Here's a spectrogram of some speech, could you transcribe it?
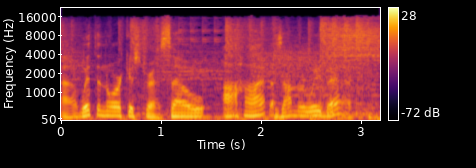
uh, with an orchestra. So Aha is on their way back.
